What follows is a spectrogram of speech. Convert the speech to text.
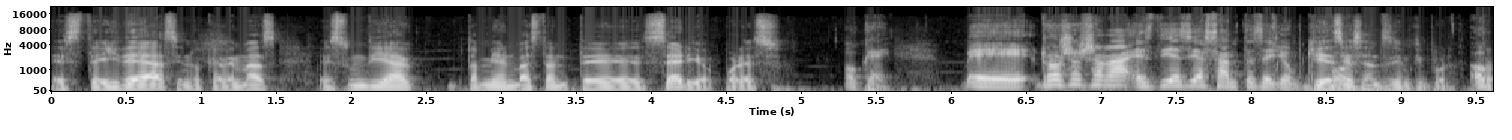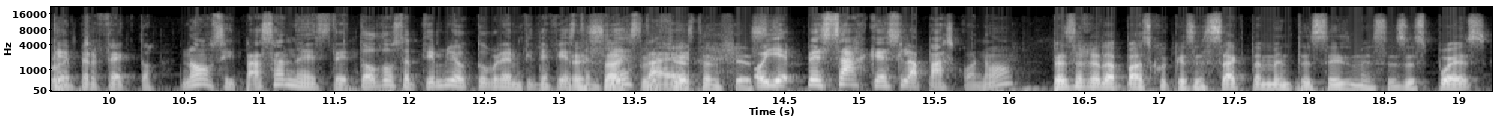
este, ideas, sino que además es un día también bastante serio por eso. Ok. eh, Rosh Hashanah es 10 días antes de Yom Kippur. 10 días antes de Yom Kippur. Ok, correcto. perfecto. No, si pasan este todo septiembre y octubre en, de fiesta Exacto, en fiesta, de ¿eh? fiesta en fiesta. Oye, Pesaj, que es la Pascua, ¿no? Pesaj de la Pascua, que es exactamente seis meses después,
